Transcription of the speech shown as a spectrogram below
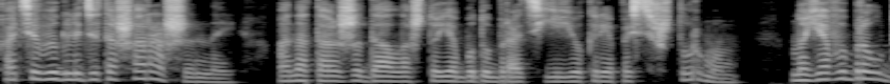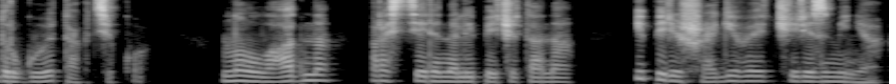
Катя выглядит ошарашенной. Она-то ожидала, что я буду брать ее крепость штурмом, но я выбрал другую тактику. «Ну ладно», — растерянно лепечет она и перешагивает через меня.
